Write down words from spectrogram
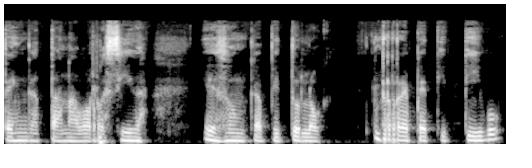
tenga tan aborrecida. Es un capítulo repetitivo.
